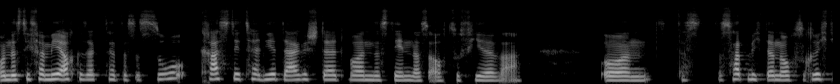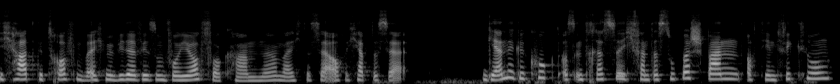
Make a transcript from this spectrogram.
und dass die Familie auch gesagt hat, das ist so krass detailliert dargestellt worden, dass denen das auch zu viel war. Und das, das hat mich dann auch so richtig hart getroffen, weil ich mir wieder wie so ein Voyeur vorkam, ne? Weil ich das ja auch, ich habe das ja gerne geguckt aus Interesse. Ich fand das super spannend, auch die Entwicklung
